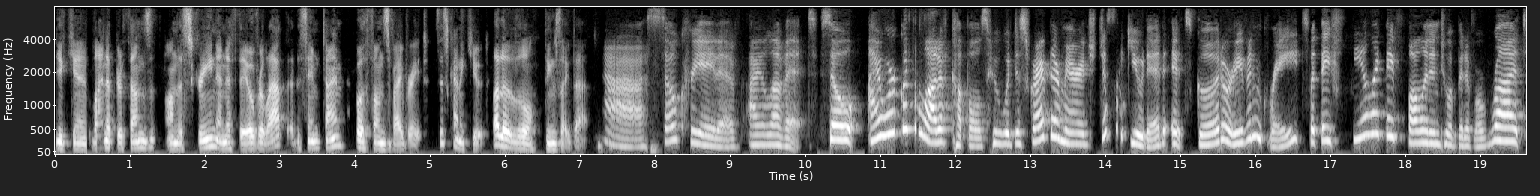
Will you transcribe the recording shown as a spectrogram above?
You can line up your thumbs on the screen and if they overlap at the same time, both phones vibrate. So it's kind of cute. A lot of little things like that. Ah, so creative. I love it. So I work with a lot of couples who would describe their marriage just like you did. It's good or even great, but they feel like they've fallen into a bit of a rut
